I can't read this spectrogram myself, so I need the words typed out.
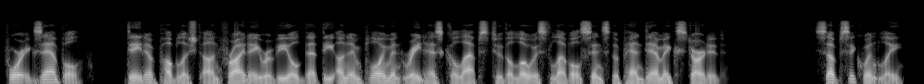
For example, data published on Friday revealed that the unemployment rate has collapsed to the lowest level since the pandemic started. Subsequently,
